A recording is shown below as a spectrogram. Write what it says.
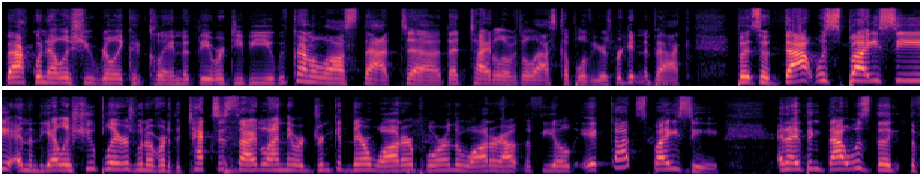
back when LSU really could claim that they were DBU. We've kind of lost that uh, that title over the last couple of years. We're getting it back. But so that was spicy. And then the LSU players went over to the Texas sideline. They were drinking their water, pouring the water out in the field. It got spicy. And I think that was the the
